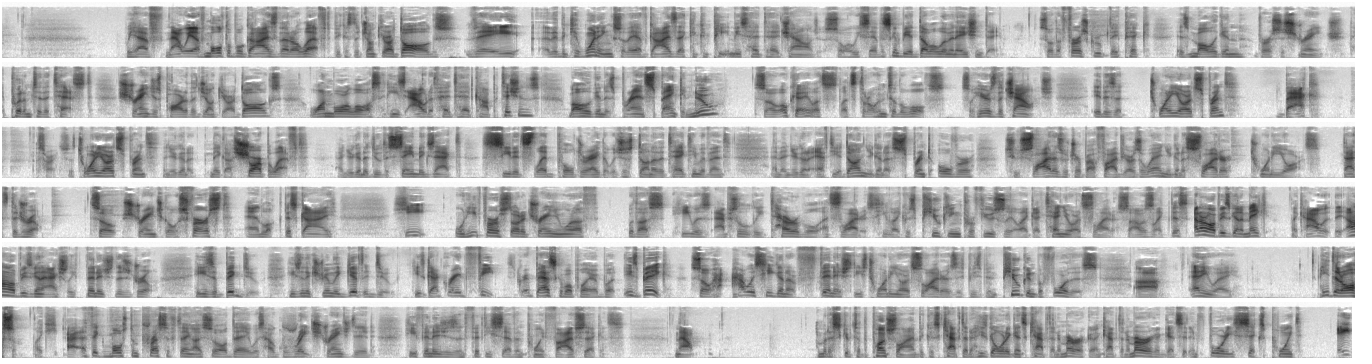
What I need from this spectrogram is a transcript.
we have now we have multiple guys that are left because the Junkyard Dogs they they've been winning, so they have guys that can compete in these head-to-head challenges. So we say this is going to be a double elimination day. So the first group they pick is Mulligan versus Strange. They put him to the test. Strange is part of the Junkyard Dogs. One more loss and he's out of head-to-head competitions. Mulligan is brand spanking new. So okay, let's let's throw him to the wolves. So here's the challenge. It is a 20-yard sprint back. Sorry, it's a 20-yard sprint. and you're gonna make a sharp left, and you're gonna do the same exact seated sled pull drag that was just done at the tag team event. And then you're gonna after you're done, you're gonna sprint over to sliders, which are about five yards away, and you're gonna slider 20 yards. That's the drill. So Strange goes first, and look, this guy, he when he first started training with us, with us, he was absolutely terrible at sliders. He like was puking profusely at like a 10 yard slider. So I was like, this, I don't know if he's gonna make it. Like how, I don't know if he's gonna actually finish this drill. He's a big dude. He's an extremely gifted dude. He's got great feet. He's a great basketball player, but he's big. So how, is he gonna finish these 20 yard sliders if he's been puking before this? Uh, anyway, he did awesome. Like I think most impressive thing I saw all day was how great Strange did. He finishes in 57.5 seconds. Now, I'm going to skip to the punchline because Captain he's going against Captain America and Captain America gets it in 46.8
